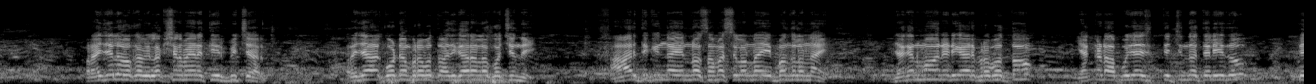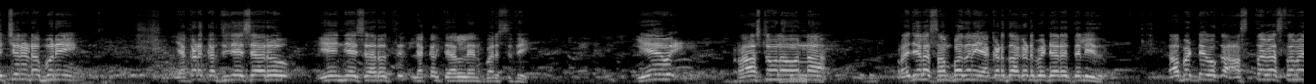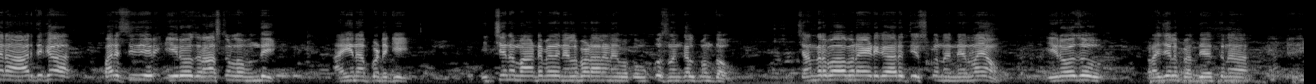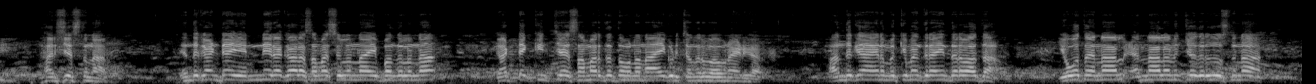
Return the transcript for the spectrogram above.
ప్రజలు ఒక విలక్షణమైన తీర్పు ఇచ్చారు ప్రజాకూటమి ప్రభుత్వం అధికారంలోకి వచ్చింది. ఆర్థికంగా ఎన్నో సమస్యలు ఉన్నాయి ఇబ్బందులు ఉన్నాయి జగన్మోహన్ రెడ్డి గారి ప్రభుత్వం ఎక్కడ అప్పు చేసి తెచ్చిందో తెలియదు తెచ్చిన డబ్బుని ఎక్కడ ఖర్చు చేశారు ఏం చేశారో తె- లెక్కలు తేలలేని పరిస్థితి. ఏ రాష్ట్రంలో ఉన్న ప్రజల సంపదని ఎక్కడ తాకట్టు పెట్టారో తెలియదు కాబట్టి ఒక అస్తవ్యస్తమైన ఆర్థిక పరిస్థితి ఈరోజు రాష్ట్రంలో ఉంది. అయినప్పటికీ ఇచ్చిన మాట మీద నిలబడాలనే ఒక ఉక్కు సంకల్పంతో చంద్రబాబు నాయుడు గారు తీసుకున్న నిర్ణయం ఈరోజు ప్రజలు పెద్ద ఎత్తున హర్షిస్తున్నారు. ఎందుకంటే ఎన్ని రకాల సమస్యలున్నా ఇబ్బందులున్నా గట్టెక్కించే సమర్థత ఉన్న నాయకుడు చంద్రబాబు నాయుడు గారు. అందుకే ఆయన ముఖ్యమంత్రి అయిన తర్వాత యువత ఎన్నాళ్ళ ఎన్నాళ్ళ నుంచి ఎదురు చూస్తున్న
